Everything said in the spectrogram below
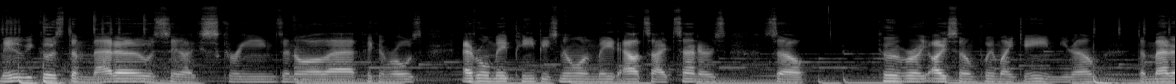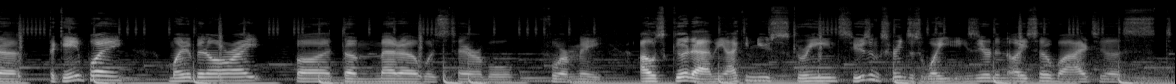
mainly because the meta was like screens and all that, pick and rolls. Everyone made peepees, no one made outside centers, so couldn't really ISO and play my game. You know, the meta, the gameplay might have been alright, but the meta was terrible for me. I was good at me. I can use screens. Using screens is way easier than ISO, but I just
